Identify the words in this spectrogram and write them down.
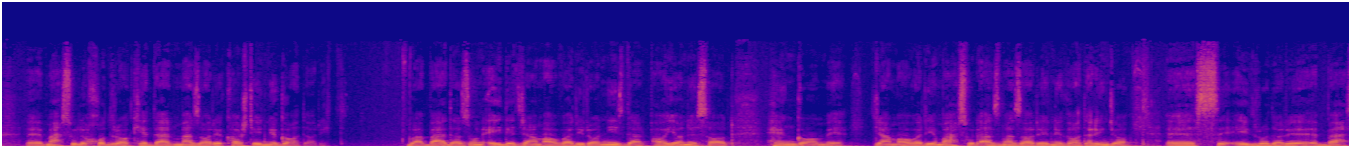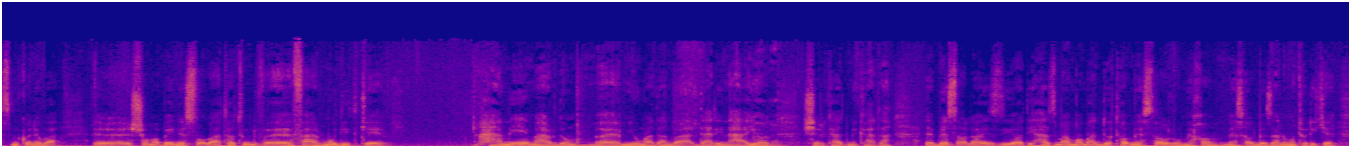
محصول خود را که در مزارع کاشته نگاه دارید. و بعد از اون عید جمع آوری را نیز در پایان سال هنگام جمع آوری محصول از مزارع نگاه داره. اینجا سه عید رو داره بحث می‌کنه و شما بین صحبتاتون فرمودید که همه مردم می اومدن و در این اعیاد شرکت می‌کردن. مثال های زیادی هست اما من دو تا مثال رو می‌خوام مثال بزنم. اونطوری که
